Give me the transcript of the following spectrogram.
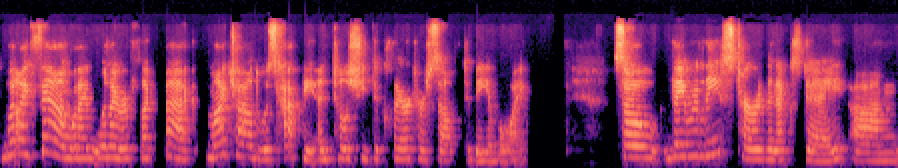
What I found when I, when I reflect back, my child was happy until she declared herself to be a boy. So they released her the next day. Um,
